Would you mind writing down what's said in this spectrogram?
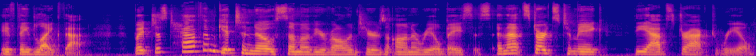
if they'd like that. But just have them get to know some of your volunteers on a real basis. And that starts to make the abstract real.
